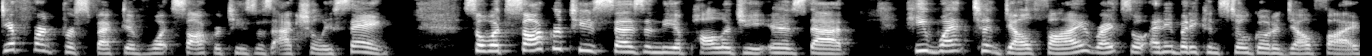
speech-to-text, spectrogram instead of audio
different perspective what Socrates was actually saying. So, what Socrates says in the apology is that he went to Delphi, right? So, anybody can still go to Delphi.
